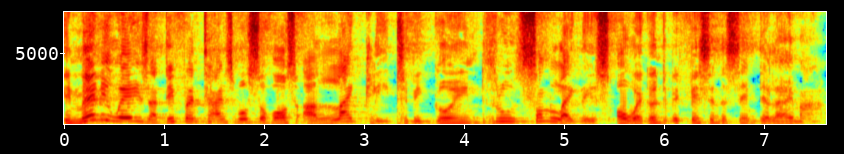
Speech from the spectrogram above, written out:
In many ways, at different times, most of us are likely to be going through something like this, or we're going to be facing the same dilemma.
